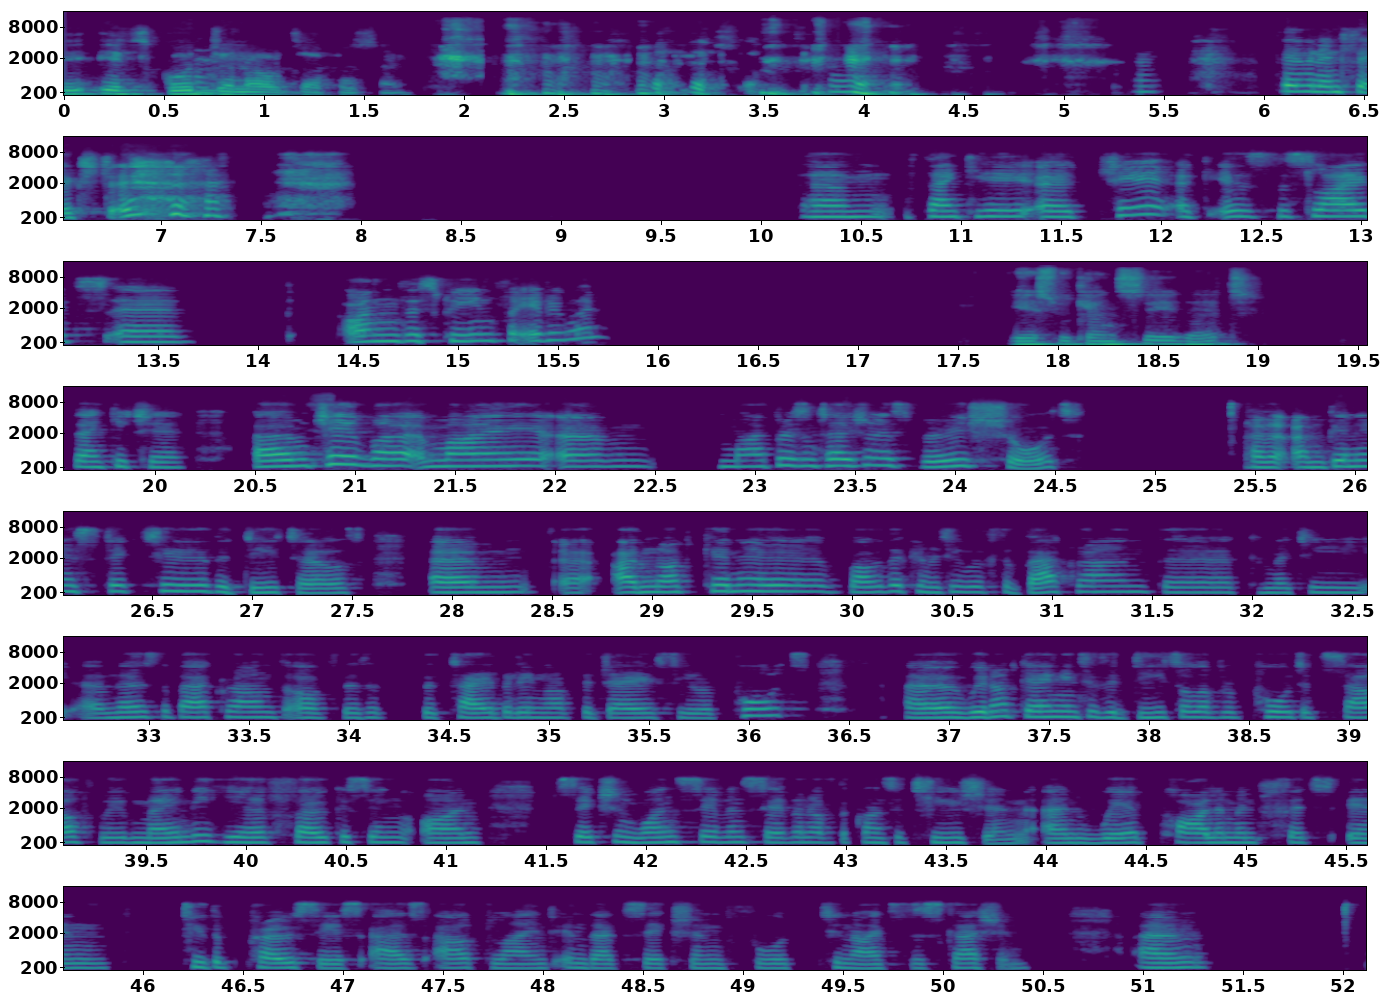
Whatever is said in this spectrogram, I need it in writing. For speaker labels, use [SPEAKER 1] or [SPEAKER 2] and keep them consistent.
[SPEAKER 1] It's good to know, Jefferson.
[SPEAKER 2] Permanent fixture. um, thank you, uh, Chair. Is the slides uh, on the screen for everyone?
[SPEAKER 3] Yes, we can see that.
[SPEAKER 2] Thank you, Chair. Um, Chair, my my, um, my presentation is very short. I'm going to stick to the details. Um, uh, I'm not going to bother the committee with the background. The committee uh, knows the background of the, the tabling of the JSC reports. Uh, we're not going into the detail of the report itself. We're mainly here focusing on section 177 of the Constitution and where Parliament fits in to the process as outlined in that section for tonight's discussion. Um,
